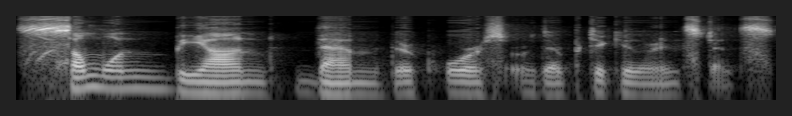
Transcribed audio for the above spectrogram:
someone beyond them, their course, or their particular instance?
